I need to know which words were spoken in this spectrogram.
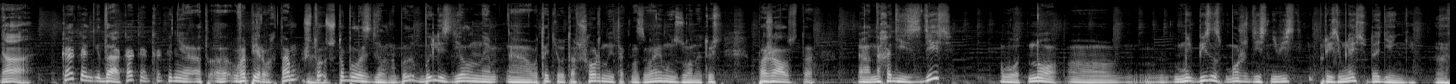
А, Как они, да, как, как они, от- э, во-первых, там что, что было сделано? Был- были сделаны э, вот эти вот офшорные так называемые зоны. То есть, пожалуйста, э, находись здесь, вот, но э, мы бизнес может здесь не вести, приземляй сюда деньги. мгм.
